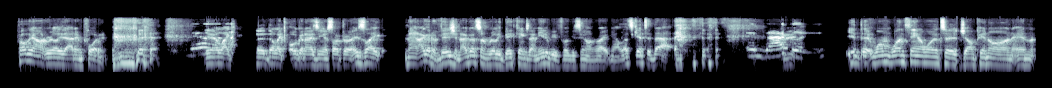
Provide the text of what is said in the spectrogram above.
probably aren't really that important. yeah. You know, like they're, they're like organizing your sock. It's like, man, I got a vision. I got some really big things I need to be focusing on right now. Let's get to that. exactly. Yeah, the one one thing I wanted to jump in on, and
